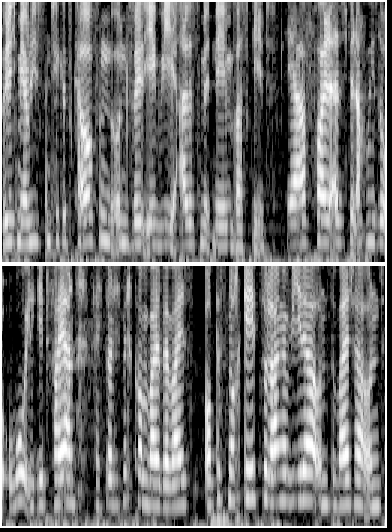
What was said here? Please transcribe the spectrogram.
würde ich mir am liebsten Tickets kaufen und will irgendwie alles mit mitnehmen, was geht. Ja, voll. Also ich bin auch irgendwie so, oh, ihr geht feiern, vielleicht sollte ich mitkommen, weil wer weiß, ob es noch geht, so lange wieder und so weiter. Und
